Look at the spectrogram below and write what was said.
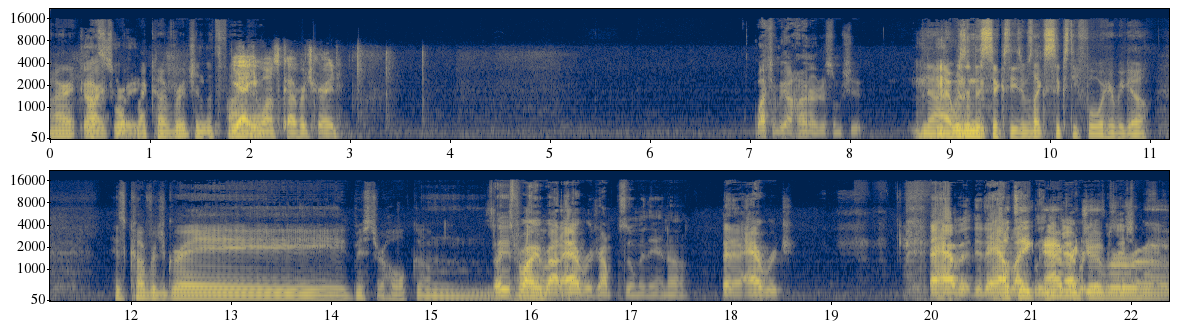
All right. Coverage Let's sort grade. by coverage and let's find Yeah, he wants coverage grade. Watch him be a hundred or some shit. No, it was in the 60s. It was like 64. Here we go. His coverage grade, Mr. Holcomb. So he's probably about average. I'm assuming then, huh? Is that an average? They have it. Did they have I'll like take league average over uh,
